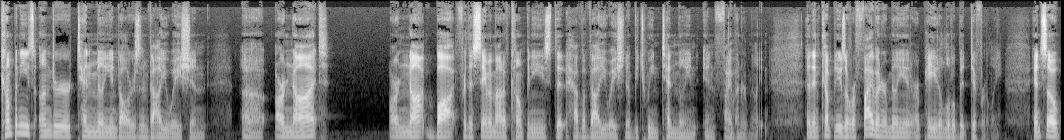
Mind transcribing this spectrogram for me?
Companies under ten million dollars in valuation uh, are not are not bought for the same amount of companies that have a valuation of between 10 million and 500 million. And then companies over 500 million are paid a little bit differently. And so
